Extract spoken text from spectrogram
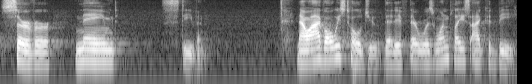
server named Stephen. Now, I've always told you that if there was one place I could be,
